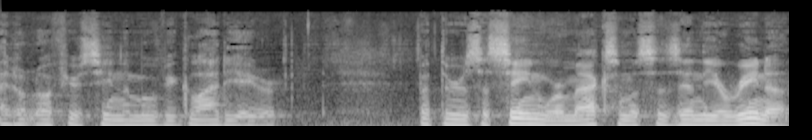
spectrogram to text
I don't know if you've seen the movie Gladiator, but there is a scene where Maximus is in the arena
